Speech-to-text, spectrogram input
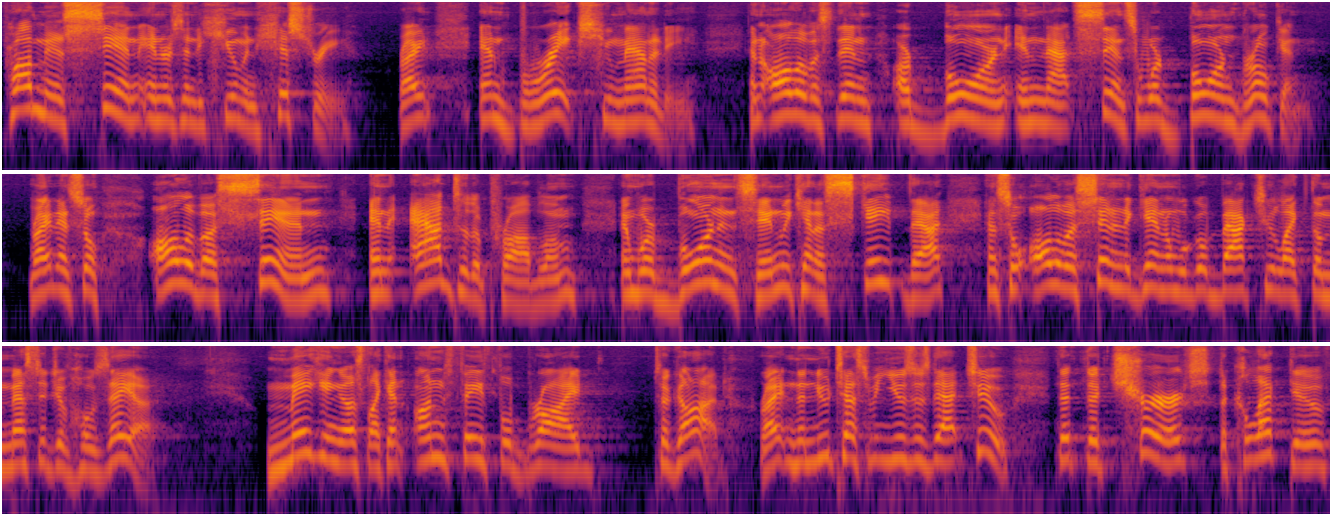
Problem is, sin enters into human history, right? And breaks humanity. And all of us then are born in that sin. So we're born broken, right? And so all of us sin and add to the problem, and we're born in sin. We can't escape that. And so all of us sin. And again, and we'll go back to like the message of Hosea, making us like an unfaithful bride to God, right? And the New Testament uses that too. That the church, the collective,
